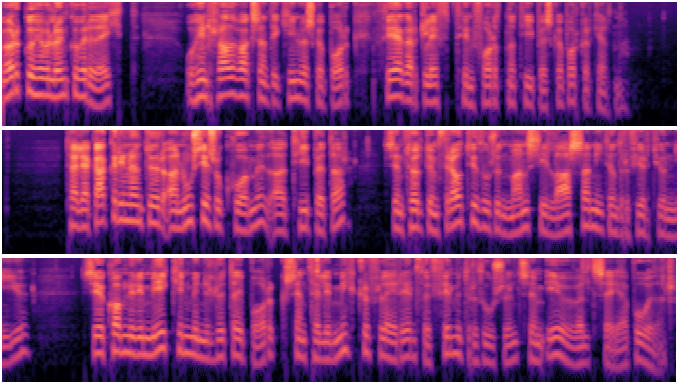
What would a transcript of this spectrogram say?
Mörgu hefur löngu verið eitt og hinn hraðvaksandi kínveska borg þegar gleift hinn forna tíbeska borgarkjarna. Telja gaggrínendur að nú sé svo komið að tíbetar sem töldum 30.000 manns í Lhasa 1949 séu komnir í mikinn minni hluta í borg sem telli miklu fleiri en þau 500.000 sem yfirvöld segja búiðar.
